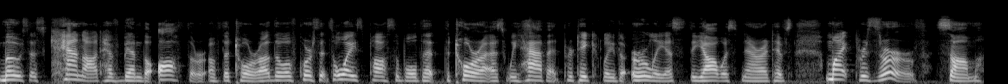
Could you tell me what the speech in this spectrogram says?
Moses cannot have been the author of the Torah, though of course it's always possible that the Torah as we have it, particularly the earliest, the Yahwist narratives, might preserve some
